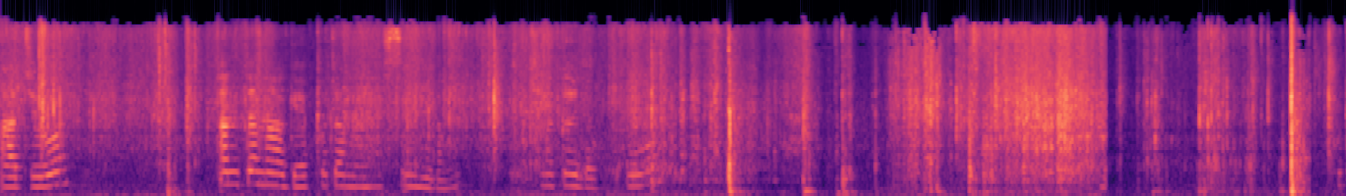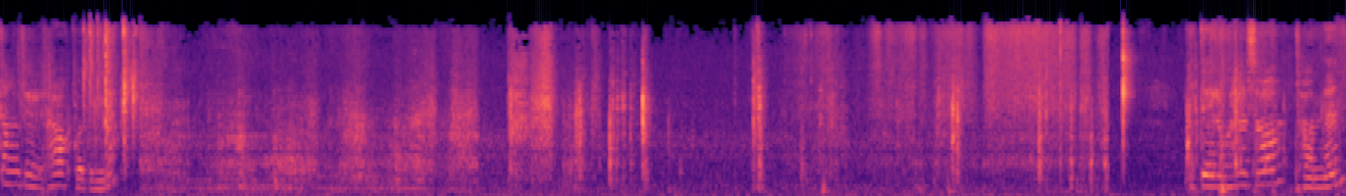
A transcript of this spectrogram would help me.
아주 단단하게 포장을 했습니다. 책을 넣고 포장지를 사왔거든요. 이대로 해서 저는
